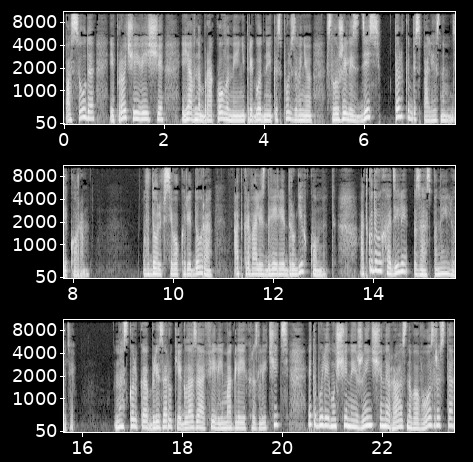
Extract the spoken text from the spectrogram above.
посуда и прочие вещи, явно бракованные и непригодные к использованию, служили здесь только бесполезным декором. Вдоль всего коридора открывались двери других комнат, откуда выходили заспанные люди. Насколько близорукие глаза Офелии могли их различить, это были мужчины и женщины разного возраста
